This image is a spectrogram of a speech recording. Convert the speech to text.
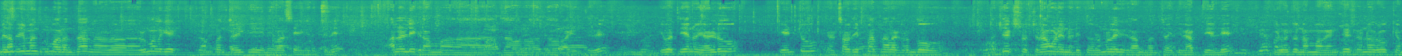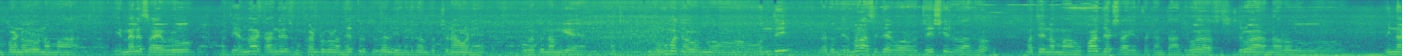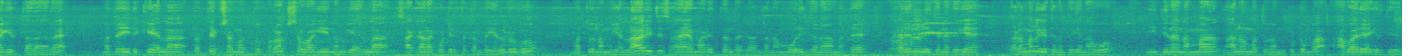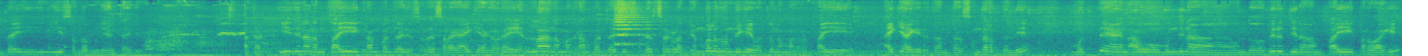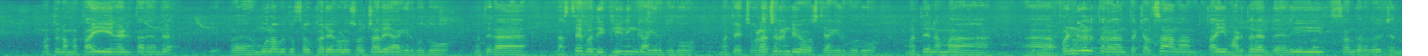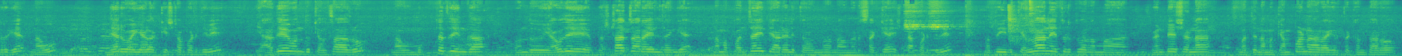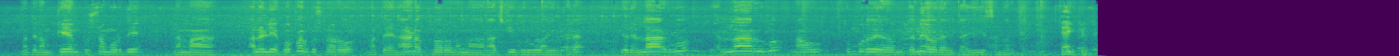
ನನ್ನ ಹೇಮಂತ್ ಕುಮಾರ್ ಅಂತ ನಾನು ಅಳುಮಲ್ಗೆ ಗ್ರಾಮ ಪಂಚಾಯತಿ ನಿವಾಸಿಯಾಗಿರ್ತೀನಿ ಆಲಹಳ್ಳಿ ಗ್ರಾಮದವರಾಗಿರ್ತೀವಿ. ಇವತ್ತೇನು ಎರಡು, ಎಂಟು, ಎರಡು ಸಾವಿರದ ಇಪ್ಪತ್ನಾಲ್ಕರಂದು ಅಧ್ಯಕ್ಷರು ಚುನಾವಣೆ ನಡೀತು ಅಳುಮಲ್ಗೆ ಗ್ರಾಮ ಪಂಚಾಯತಿ ವ್ಯಾಪ್ತಿಯಲ್ಲಿ. ಇವತ್ತು ನಮ್ಮ ವೆಂಕಟೇಶ್ವರನವರು ಕೆಂಪಣ್ಣವರು, ನಮ್ಮ ಎಂ ಎಲ್ ಎ ಸಾಹೇಬರು ಮತ್ತು ಎಲ್ಲ ಕಾಂಗ್ರೆಸ್ ಮುಖಂಡರುಗಳ ನೇತೃತ್ವದಲ್ಲಿ ನಡೆದಂಥ ಚುನಾವಣೆ ಇವತ್ತು ನಮಗೆ ಬಹುಮತವನ್ನು ಹೊಂದಿ ಇವತ್ತು ನಿರ್ಮಲಾ ಸಿದ್ದೇಗೌಡರು ಜಯಶೀಲರಾದರು ಮತ್ತು ನಮ್ಮ ಉಪಾಧ್ಯಕ್ಷರಾಗಿರ್ತಕ್ಕಂಥ ಧ್ರುವ ಧ್ರುವ ಅಣ್ಣವರು ವಿನ್ ಆಗಿರ್ತಾರೆ. ಮತ್ತು ಇದಕ್ಕೆ ಎಲ್ಲ ಪ್ರತ್ಯಕ್ಷ ಮತ್ತು ಪರೋಕ್ಷವಾಗಿ ನಮಗೆ ಎಲ್ಲ ಸಹಕಾರ ಕೊಟ್ಟಿರ್ತಕ್ಕಂಥ ಎಲ್ರಿಗೂ ಮತ್ತು ನಮಗೆ ಎಲ್ಲ ರೀತಿ ಸಹಾಯ ಮಾಡಿರ್ತಕ್ಕಂಥ ನಮ್ಮೂರಿನ ಜನ ಮತ್ತು ಕರಿನಳ್ಳಿ ಜನತೆಗೆ, ಬಳಮಲ್ಗೆ ಜನತೆಗೆ ನಾವು ಈ ದಿನ ನಮ್ಮ, ನಾನು ಮತ್ತು ನನ್ನ ಕುಟುಂಬ ಆಭಾರಿಯಾಗಿರ್ತೀವಿ ಅಂತ ಈ ಈ ಸಂದರ್ಭದಲ್ಲಿ ಹೇಳ್ತಾ ಇದ್ದೀವಿ. ಈ ದಿನ ನಮ್ಮ ತಾಯಿ ಗ್ರಾಮ ಪಂಚಾಯತಿ ಸದಸ್ಯರಾಗಿ ಆಯ್ಕೆಯಾಗವ್ರೆ, ಎಲ್ಲ ನಮ್ಮ ಗ್ರಾಮ ಪಂಚಾಯತಿ ಸದಸ್ಯರುಗಳ ಬೆಂಬಲದೊಂದಿಗೆ ಇವತ್ತು ನಮ್ಮ ತಾಯಿ ಆಯ್ಕೆಯಾಗಿರೋಂಥ ಸಂದರ್ಭದಲ್ಲಿ ಮತ್ತೆ ನಾವು ಮುಂದಿನ ಒಂದು ಅಭಿವೃದ್ಧಿನ ನಮ್ಮ ತಾಯಿ ಪರವಾಗಿ ಮತ್ತು ನಮ್ಮ ತಾಯಿ ಏನು ಹೇಳ್ತಾರೆ ಅಂದರೆ ಮೂಲಭೂತ ಸೌಕರ್ಯಗಳು ಶೌಚಾಲಯ ಆಗಿರ್ಬೋದು, ಮತ್ತು ರಸ್ತೆ ಬದಿ ಕ್ಲೀನಿಂಗ್ ಆಗಿರ್ಬೋದು, ಮತ್ತು ಒಳಚರಂಡಿ ವ್ಯವಸ್ಥೆ ಆಗಿರ್ಬೋದು, ಮತ್ತು ನಮ್ಮ ಫಂಡ್ಗಳ ಥರ ಅಂತ ಕೆಲಸ ನಮ್ಮ ತಾಯಿ ಮಾಡ್ತಾರೆ ಅಂತ ಹೇಳಿ ಈ ಸಂದರ್ಭದಲ್ಲಿ ಜನರಿಗೆ ನಾವು ನೇರವಾಗಿ ಹೇಳೋಕ್ಕೆ ಇಷ್ಟಪಡ್ತೀವಿ. ಯಾವುದೇ ಒಂದು ಕೆಲಸ ಆದರೂ ನಾವು ಮುಕ್ತತೆಯಿಂದ ಒಂದು ಯಾವುದೇ ಭ್ರಷ್ಟಾಚಾರ ಇಲ್ಲದಂಗೆ ನಮ್ಮ ಪಂಚಾಯಿತಿ ಆಡಳಿತವನ್ನು ನಾವು ನಡೆಸೋಕ್ಕೆ ಇಷ್ಟಪಡ್ತೀವಿ. ಮತ್ತು ಇದಕ್ಕೆಲ್ಲ ನೇತೃತ್ವ ನಮ್ಮ ವೆಂಕಟೇಶಣ್ಣ, ಮತ್ತು ನಮ್ಮ ಕೆಂಪಣ್ಣವರಾಗಿರ್ತಕ್ಕಂಥವ್ರು, ಮತ್ತು ನಮ್ಮ ಕೆ ಎಂ ಕೃಷ್ಣಮೂರ್ತಿ, ನಮ್ಮ ಅಲ್ಲಳ್ಳಿಯ ಗೋಪಾಲ್ ಕೃಷ್ಣವರು ಮತ್ತು ನಾರಾಯಣಪ್ಪನವರು ನಮ್ಮ ರಾಜಕೀಯ ಗುರುಗಳಾಗಿರ್ತಾರೆ. ಇವರೆಲ್ಲರಿಗೂ ಎಲ್ಲರಿಗೂ ನಾವು ತುಂಬ ಧನ್ಯವಾದ ಹೇಳ್ತಾ ಈ ಸಂದರ್ಭದಲ್ಲಿ. Thank you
